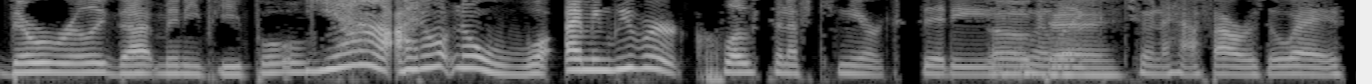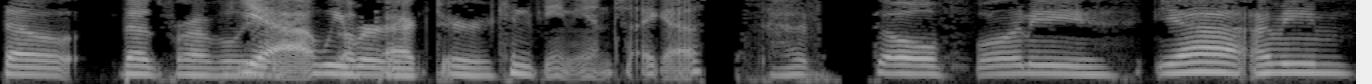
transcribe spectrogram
There were really that many people. yeah, I don't know what. I mean, we were close enough to New York City. and we were Okay. like two and a half hours away, so That's probably Yeah, we a were- factor. convenient, I guess. That's so funny. Yeah, I mean,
